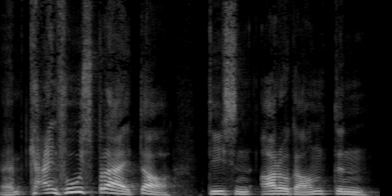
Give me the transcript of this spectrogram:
Ähm, kein Fußbreit da, diesen arroganten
